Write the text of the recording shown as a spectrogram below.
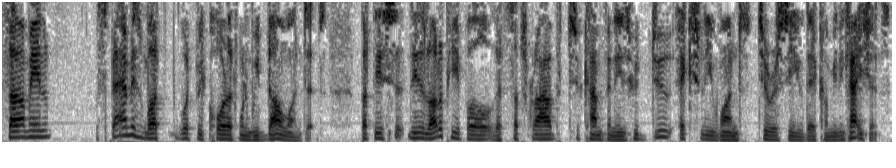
So, I mean, spam is what, what we call it when we don't want it. But there's, there's a lot of people that subscribe to companies who do actually want to receive their communications.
